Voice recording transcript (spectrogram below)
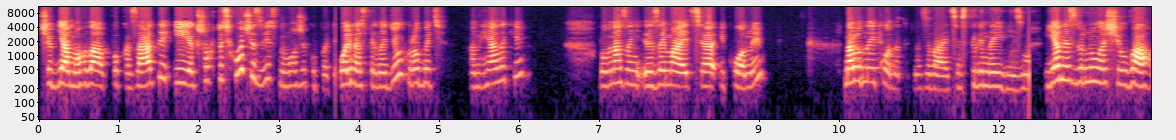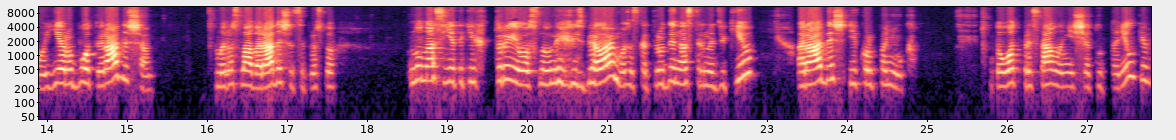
щоб я могла показати. І якщо хтось хоче, звісно, може купити. Ольга Стринадюк робить ангелики, бо вона займається ікони. Народна ікона так називається, в стилі наївізму. Я не звернула ще увагу, є роботи Радиша, Мирослава Радиша, це просто, ну, у нас є таких три основних різьбяра, можна сказати, родина Стринадюків, Радиш і Корпанюк. То от представлені ще тут тарілки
